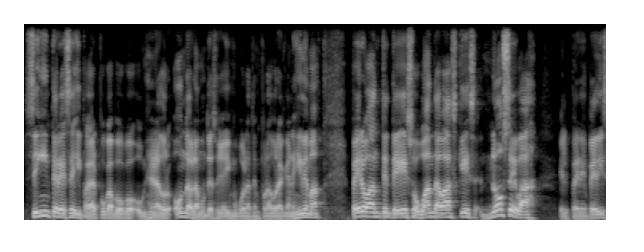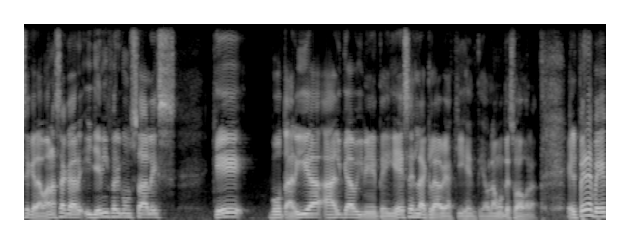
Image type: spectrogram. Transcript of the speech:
sin intereses y pagar poco a poco un generador Onda. Hablamos de eso ya mismo por la temporada de huracanes y demás. Pero antes de eso, Wanda Vázquez no se va. El PNP dice que la van a sacar y Jennifer González que votaría al gabinete. Y esa es la clave aquí, gente. Hablamos de eso ahora. El PNP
